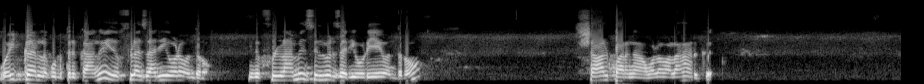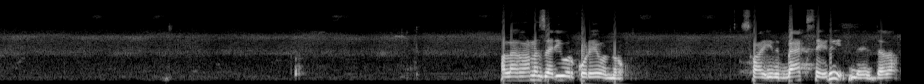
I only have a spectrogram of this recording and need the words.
ஒயிட் கலரில் கொடுத்துருக்காங்க. இது ஃபுல்லாக ஜரியோட வந்துடும் இது ஃபுல்லாமே சில்வர் சரியோடையே வந்துடும் ஷால் பாருங்க அவ்வளோ அழகாக இருக்குது அழகான ஜரி ஒரு கூடயே வந்துடும் சாரி இது பேக் சைடு இந்த இதுதான்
